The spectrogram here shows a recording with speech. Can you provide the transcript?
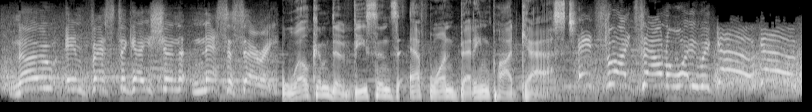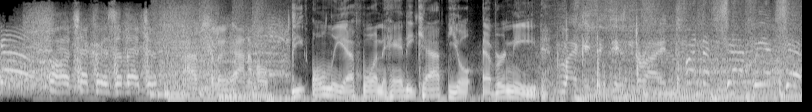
No investigation necessary. Welcome to VSiN's F1 Betting Podcast. It's lights out, away we go, go, go. Oh, Checo is a legend. Absolute animal. The only F1 handicap you'll ever need. Like it isn't right. And the championship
